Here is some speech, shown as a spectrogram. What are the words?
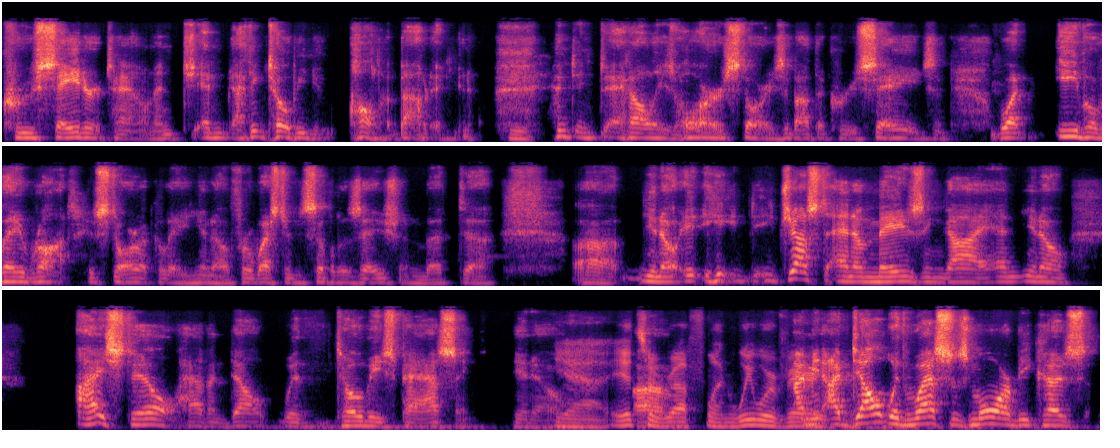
Crusader town, and and I think Tobe knew all about it, you know, Mm. and, and had all these horror stories about the Crusades and what evil they wrought historically, you know, for Western civilization. But uh, uh, you know, it, he, he just an amazing guy, and you know, I still haven't dealt with Tobe's passing. You know, Yeah. It's a Um, rough one. We were very. I mean, I've dealt with Wes's more because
